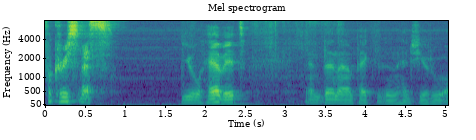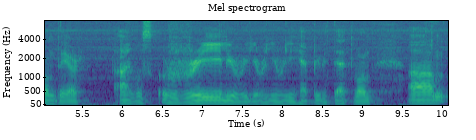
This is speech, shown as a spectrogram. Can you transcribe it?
for Christmas. You'll have it. And then I unpacked it and had Giroud on there. I was really, really, really, really happy with that one. Um,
